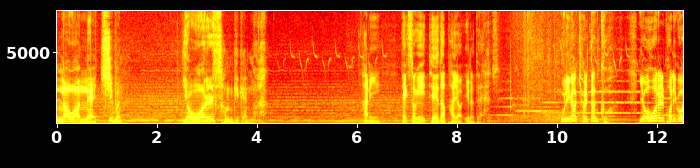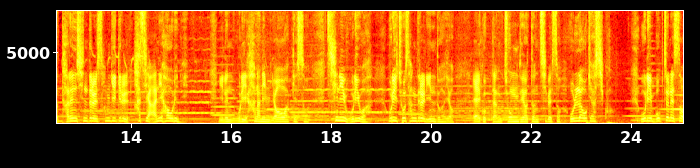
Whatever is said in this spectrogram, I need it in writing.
나와 내 집은 여호와를 섬기겠노라. 하니 백성이 대답하여 이르되 우리가 결단코 여호와를 버리고 다른 신들을 섬기기를 하지 아니하오리니 이는 우리 하나님 여호와께서 친히 우리와 우리 조상들을 인도하여 애굽 땅 종되었던 집에서 올라오게 하시고 우리 목전에서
